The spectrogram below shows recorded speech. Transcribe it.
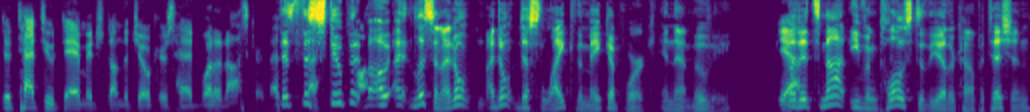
the tattoo damaged on the Joker's head won an Oscar. That's, That's the that's- stupid. Oh, I, listen, I don't. I don't dislike the makeup work in that movie, yeah. but it's not even close to the other competition.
